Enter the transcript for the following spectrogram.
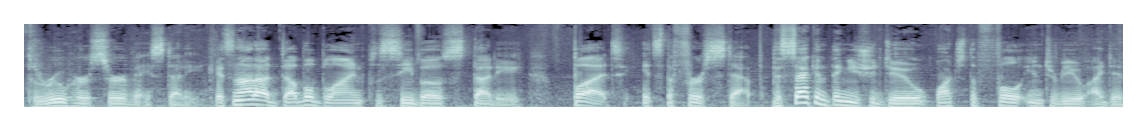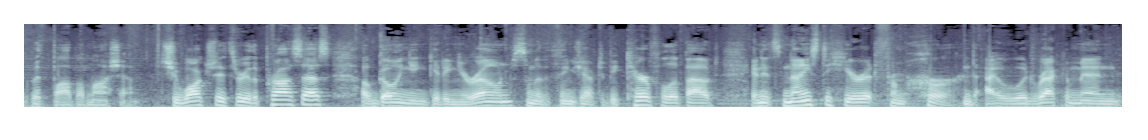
through her survey study. It's not a double blind placebo study but it's the first step. The second thing you should do, watch the full interview I did with Baba Masha. She walks you through the process of going and getting your own, some of the things you have to be careful about, and it's nice to hear it from her. And I would recommend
